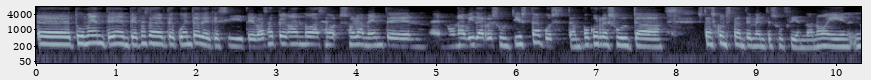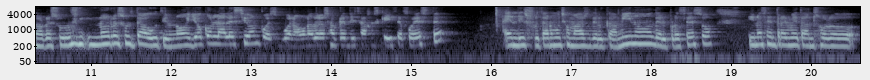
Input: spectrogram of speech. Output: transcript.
eh, tu mente empiezas a darte cuenta de que si te vas apegando a solamente en, una vida resultista, pues tampoco resulta, estás constantemente sufriendo, ¿no? Y no, no resulta útil, ¿no? Yo con la lesión, pues bueno, uno de los aprendizajes que hice fue este, en disfrutar mucho más del camino, del proceso y no centrarme tan solo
